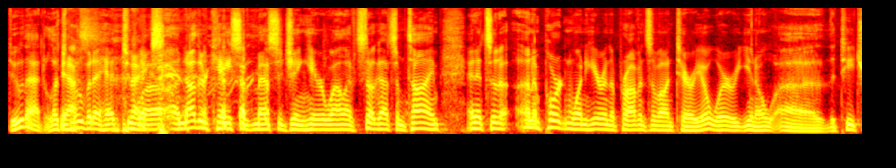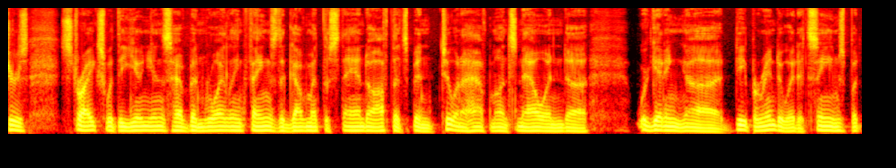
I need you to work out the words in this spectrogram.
do that. Let's Yes. move it ahead to uh, another case of messaging here. While I've still got some time, and it's an, an important one here in the province of Ontario, where you know uh, the teachers' strikes with the unions have been roiling things. The government, the standoff that's been two and a half months now, and uh, we're getting uh, deeper into it. It seems, but.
